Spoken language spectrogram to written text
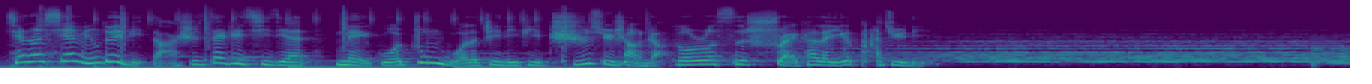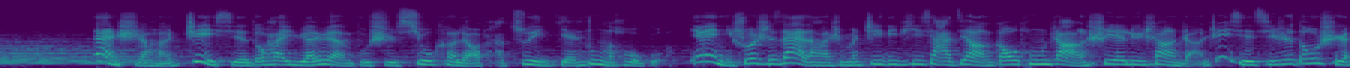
形成鲜明对比的是，在这期间，美国、中国的 GDP 持续上涨，和俄罗斯甩开了一个大距离。但是哈，这些都还远远不是休克疗法最严重的后果。因为你说实在的哈，什么 GDP 下降、高通胀、失业率上涨，这些其实都是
